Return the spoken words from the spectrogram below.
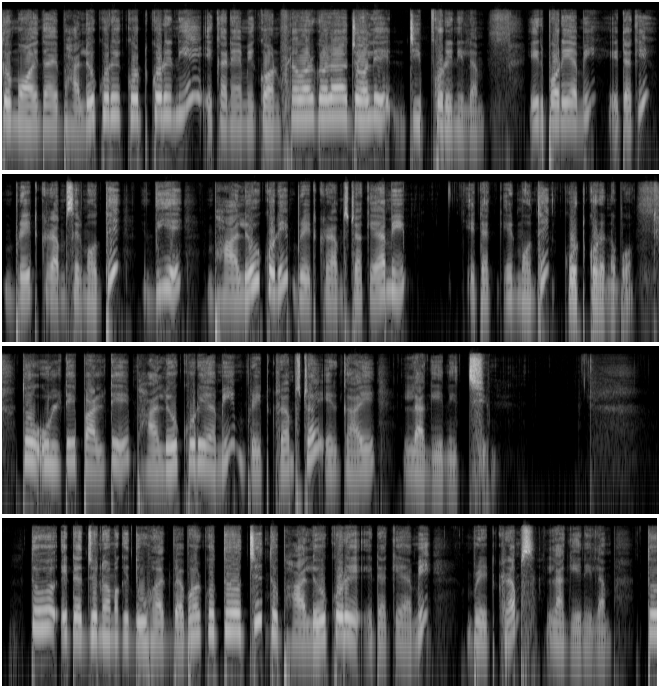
তো ময়দায় ভালো করে কোট করে নিয়ে এখানে আমি কর্নফ্লাওয়ার গলা জলে ডিপ করে নিলাম। এরপরে আমি এটাকে ব্রেড ক্রামসের মধ্যে দিয়ে ভালো করে ব্রেড ক্রামসটাকে আমি এটা এর মধ্যে কোট করে নেব। তো উল্টে পাল্টে ভালো করে আমি ব্রেড ক্রামসটা এর গায়ে লাগিয়ে নিচ্ছি। তো এটার জন্য আমাকে দু হাত ব্যবহার করতে হচ্ছে। তো ভালো করে এটাকে আমি ব্রেড ক্রামস লাগিয়ে নিলাম। তো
